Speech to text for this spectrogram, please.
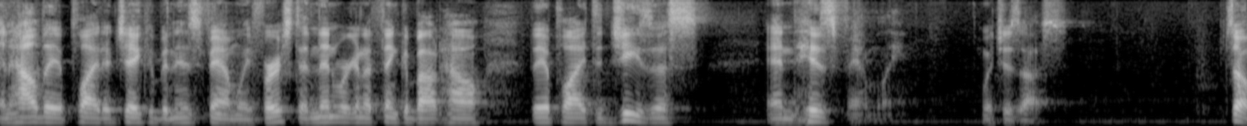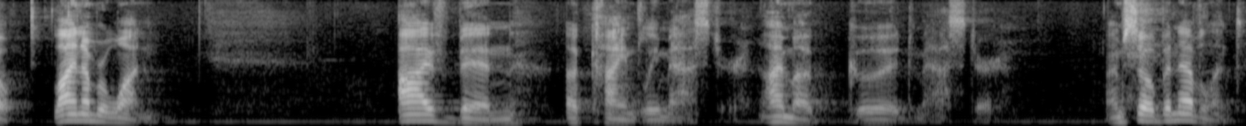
and how they apply to Jacob and his family first, and then we're going to think about how they apply to Jesus and his family, which is us. So, lie number one I've been a kindly master. I'm a good master. I'm so benevolent.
